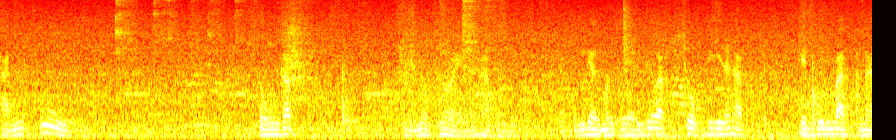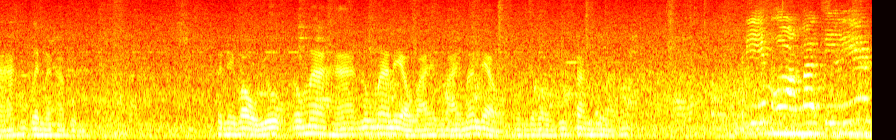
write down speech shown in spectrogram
ขันคู่ ตรงกับเมียนกหน่อยนะครับผมแต่เป็นเรื่องบังเอิญที่ว่าโชคดีนะครับ เป็นบุญวาสนาของเพื่อนนะครับ ผมเป็นในว่าโยกลงมาหาลงมาแล้ววายวายมาแล้วผมจะบอกที่ฟังดีกว่าเนาะบีมออกมาบีม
